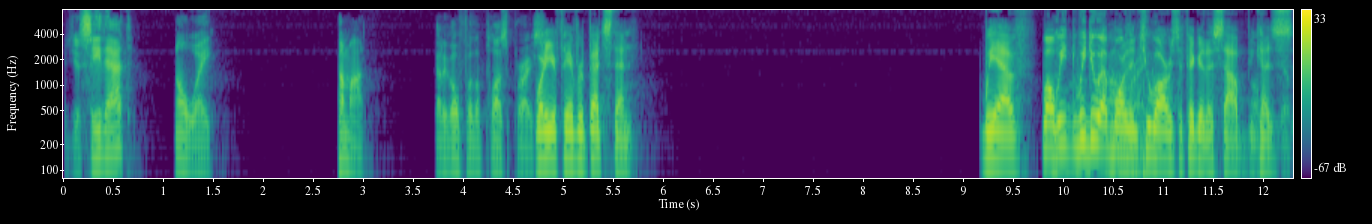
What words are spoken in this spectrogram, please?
Did you see that? No way. Come on, got to go for the plus price. what are your favorite bets then? We have, well, we, we do have more All than right. two hours to figure this out because.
